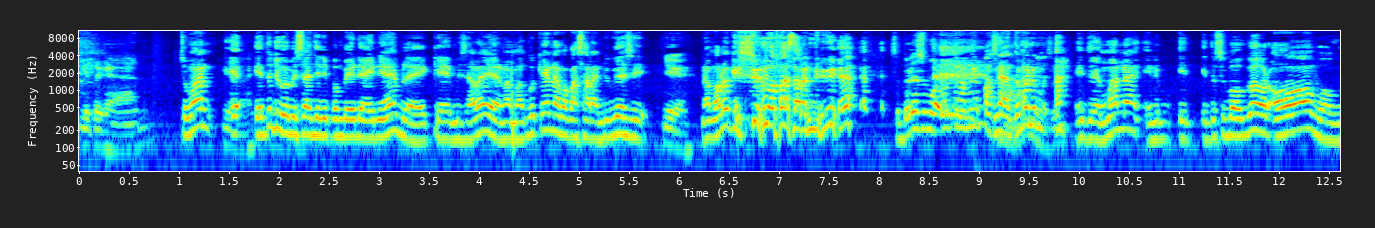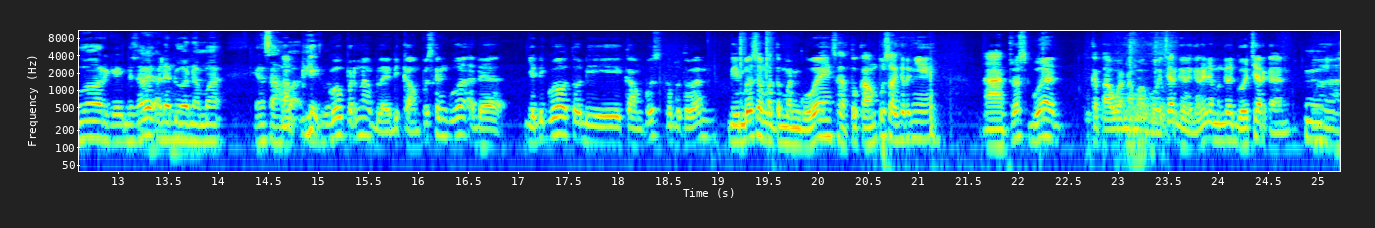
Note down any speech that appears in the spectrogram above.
gitu kan cuman Iya. i- itu juga bisa jadi pembeda ini aja Blay. Kayak misalnya ya nama gue kayak nama pasaran juga sih. iya Nama lu kayak nama pasaran juga. sebenarnya semua orang namanya nah, pasangan cuman nggak sih? ah itu yang mana? Ini it- itu si Bogor. Oh, Bogor. Kayak misalnya ada dua nama yang sama Tapi gitu. gue pernah beli di kampus kan gue ada jadi gue waktu di kampus kebetulan bimbel sama teman gue yang satu kampus akhirnya. Nah terus gue ketahuan nama gocer gara-gara dia manggil gocer kan. Hmm. Nah,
